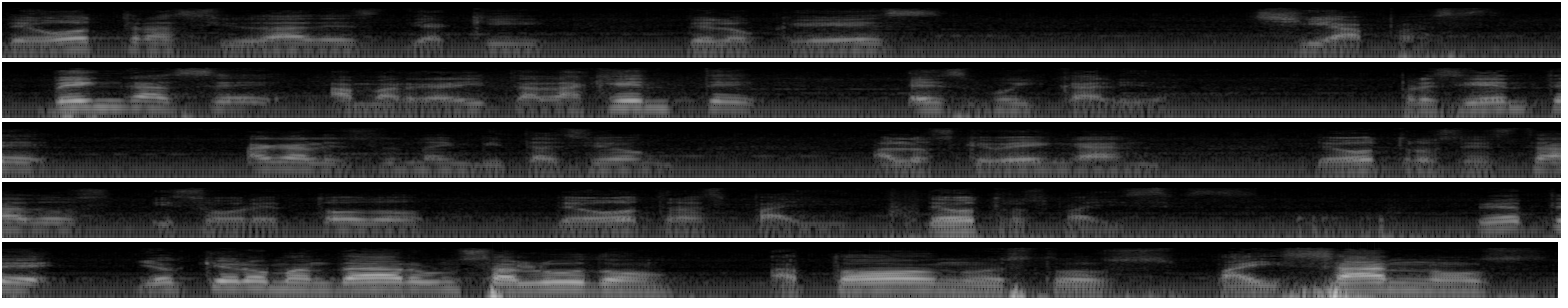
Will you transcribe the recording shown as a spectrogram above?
de otras ciudades de aquí, de lo que es Chiapas. Véngase a Margarita, la gente es muy cálida. Presidente, hágales una invitación a los que vengan de otros estados y sobre todo de, otras de otros países. Fíjate, yo quiero mandar un saludo a todos nuestros paisanos,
